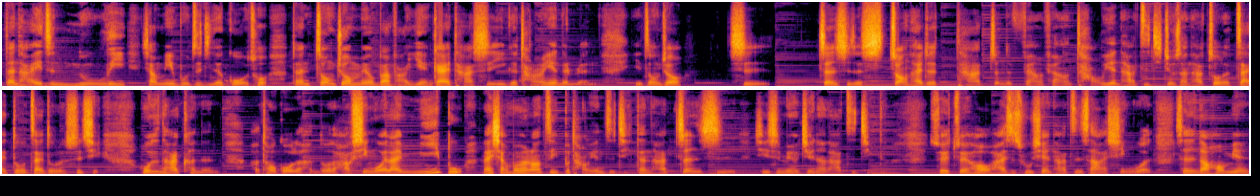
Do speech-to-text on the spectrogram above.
但他一直努力想弥补自己的过错，但终究没有办法掩盖他是一个讨人厌的人，也终究是。真实的状态就是，他真的非常非常讨厌他自己。就算他做了再多再多的事情，或者是他可能呃透过了很多的好行为来弥补，来想办法让自己不讨厌自己，但他真实其实没有接纳他自己的，所以最后还是出现他自杀的新闻，甚至到后面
